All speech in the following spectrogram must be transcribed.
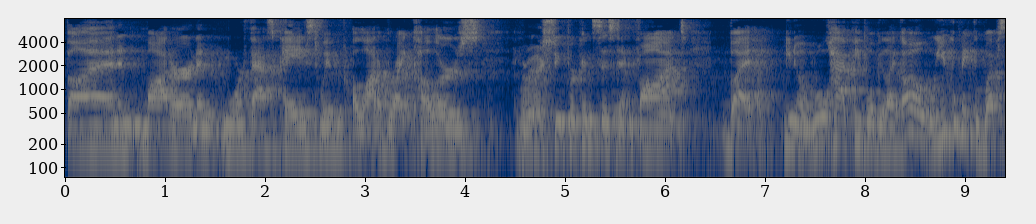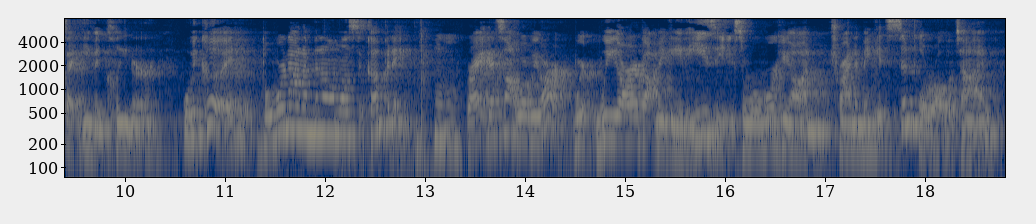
fun and modern and more fast paced we have a lot of bright colors right. super consistent font but you know we'll have people be like oh well you can make the website even cleaner. Well we could but we're not a minimalistic company mm right? That's not where we are. We're, we are about making it easy. So we're working on trying to make it simpler all the time.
